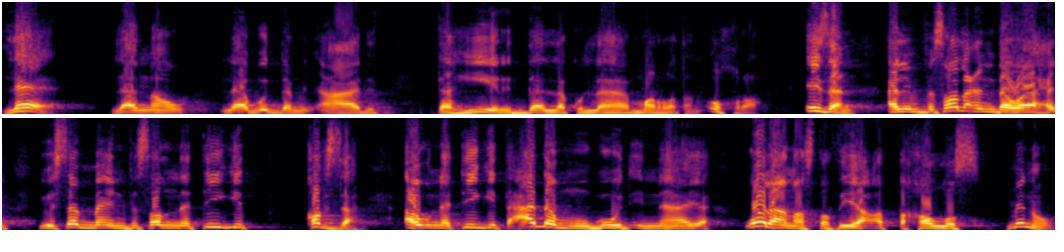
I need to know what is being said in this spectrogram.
لا. لأنه لا بد من إعادة تغيير الدالة كلها مرة أخرى. إذا الانفصال عند واحد يسمى انفصال نتيجة قفزة أو نتيجة عدم وجود النهاية ولا نستطيع التخلص منه.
